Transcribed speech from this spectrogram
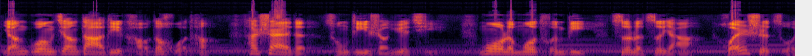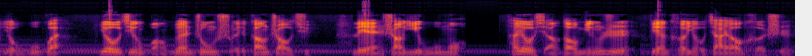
阳光将大地烤得火烫。他晒得从地上跃起，摸了摸臀壁，呲了呲牙，环视左右无怪，又竟往院中水缸照去，脸上亦无墨。他又想到明日便可有佳肴可食，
